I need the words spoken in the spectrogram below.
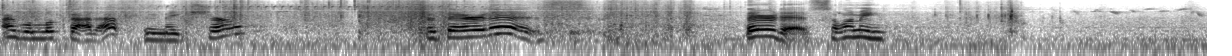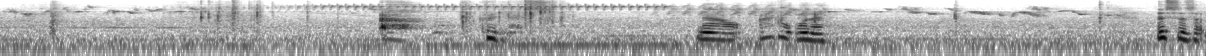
I will look that up and make sure. But there it is. There it is. So let me... Oh, goodness. Now, I don't want to... This is a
